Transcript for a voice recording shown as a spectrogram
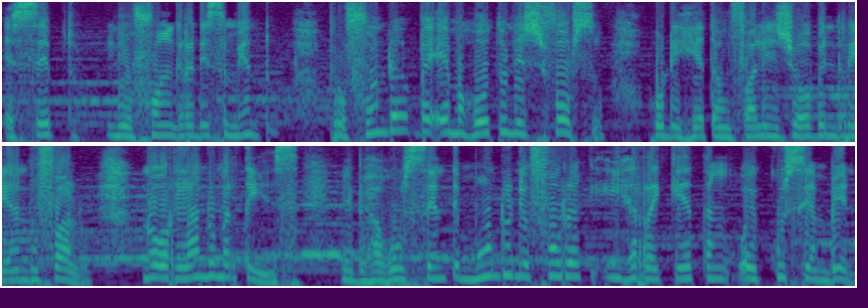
excepto lhe foi agradecimento profunda ba ema hoto no esforço, onde retam fala jovem reando falo, no Orlando Martins, ne behahu sente mundo ne furak e raiketan oi kusiam ben,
